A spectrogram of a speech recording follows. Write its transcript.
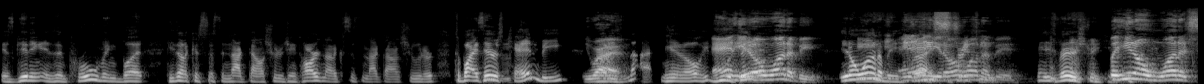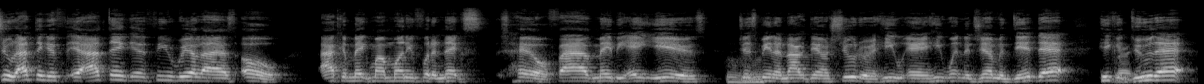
is getting is improving, but he's not a consistent knockdown shooter. James Harden's not a consistent knockdown shooter. Tobias Harris Mhm. can be, right. he's not. You know, he, And was he don't want to be. He don't want to be. and And he he's don't want to be. He's very streaky. But he don't want to shoot. I think if I think if he realized, oh, I can make my money for the next hell five, maybe eight years, just Mhm. being a knockdown shooter. He and he went in the gym and did that. He could Right. do that,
